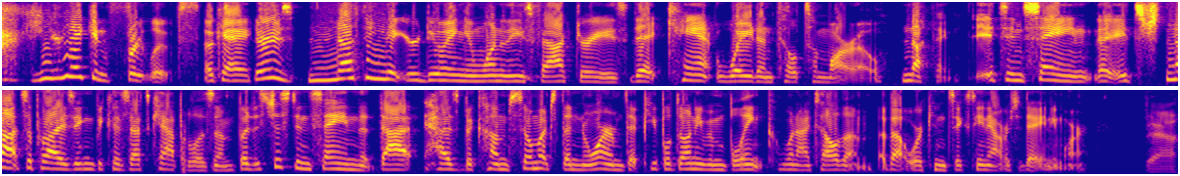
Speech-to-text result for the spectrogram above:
you're making Froot Loops. Okay. There is nothing that you're doing in one of these factories that can't wait until tomorrow. Nothing. It's insane. It's not surprising because that's capitalism, but it's just insane that that has become so much the norm that people don't even blink when I tell them about working 16 hours a day anymore. Yeah.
